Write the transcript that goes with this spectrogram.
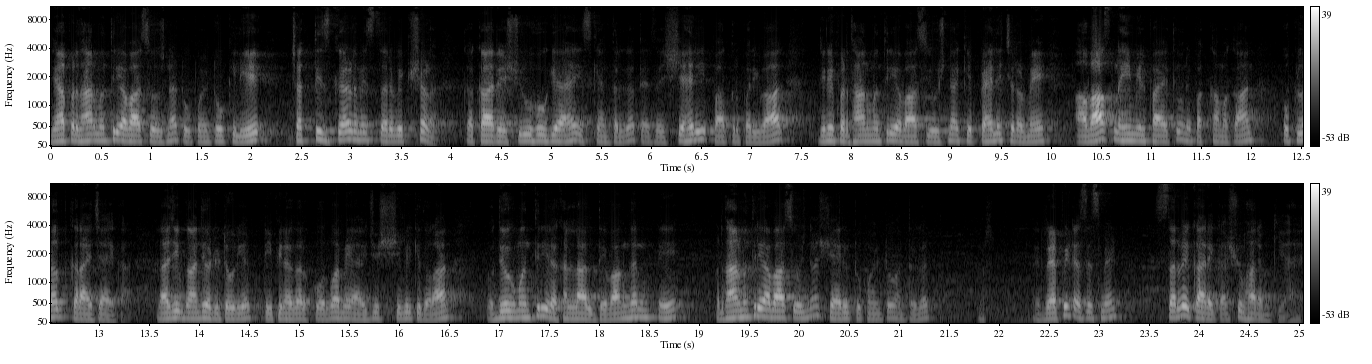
यहाँ प्रधानमंत्री आवास योजना 2.0 के लिए छत्तीसगढ़ में सर्वेक्षण का कार्य शुरू हो गया है। इसके अंतर्गत ऐसे शहरी पात्र परिवार जिन्हें प्रधानमंत्री आवास योजना के पहले चरण में आवास नहीं मिल पाए थे, उन्हें पक्का मकान उपलब्ध कराया जाएगा। राजीव गांधी ऑडिटोरियम टीपी नगर कोरबा में आयोजित शिविर के दौरान उद्योग मंत्री लखनलाल देवांगन ने प्रधानमंत्री आवास योजना शहरी 2.0 अंतर्गत रैपिड असेसमेंट सर्वे कार्य का शुभारंभ किया है।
